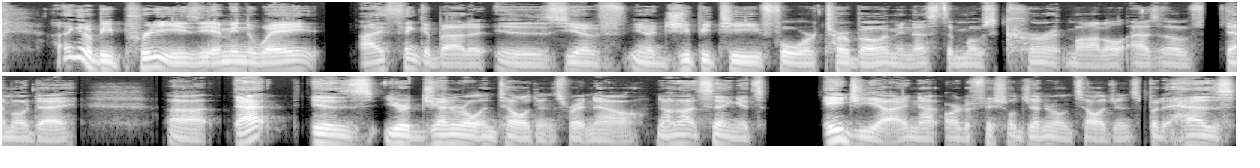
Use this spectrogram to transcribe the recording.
I think it'll be pretty easy. I mean, the way I think about it is you have, you know, GPT 4 Turbo. I mean, that's the most current model as of demo day. Uh, that is your general intelligence right now. Now, I'm not saying it's AGI, not artificial general intelligence, but it has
